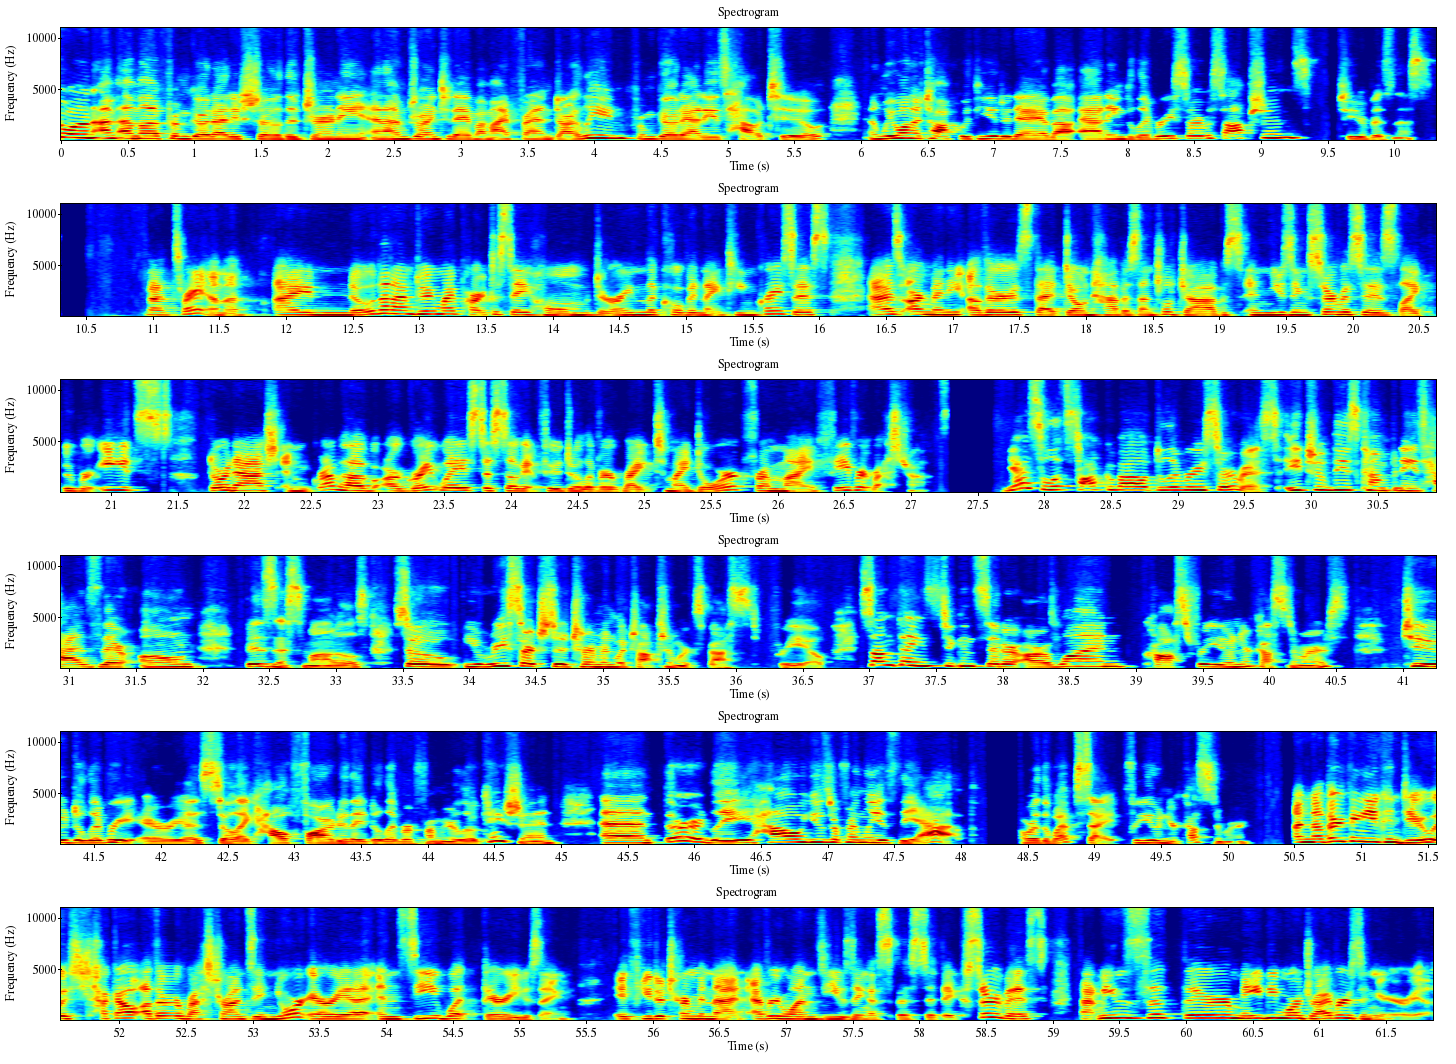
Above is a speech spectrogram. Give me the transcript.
everyone, I'm Emma from GoDaddy's show, The Journey, and I'm joined today by my friend Darlene from GoDaddy's How To. And we want to talk with you today about adding delivery service options to your business. That's right, Emma. I know that I'm doing my part to stay home during the COVID 19 crisis, as are many others that don't have essential jobs. And using services like Uber Eats, DoorDash, and Grubhub are great ways to still get food delivered right to my door from my favorite restaurants. Yeah, so let's talk about delivery service. Each of these companies has their own business models. So you research to determine which option works best for you. Some things to consider are one, cost for you and your customers, two, delivery areas. So like how far do they deliver from your location? And thirdly, how user-friendly is the app or the website for you and your customer? Another thing you can do is check out other restaurants in your area and see what they're using. If you determine that everyone's using a specific service, that means that there may be more drivers in your area.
